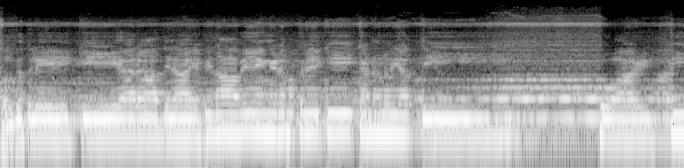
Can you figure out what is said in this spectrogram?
സ്വർഗത്തിലേക്ക് ആരാധ്യനായ പിതാവേ അങ്ങയുടെ പക്കലേക്ക് വാഴ്ത്തി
